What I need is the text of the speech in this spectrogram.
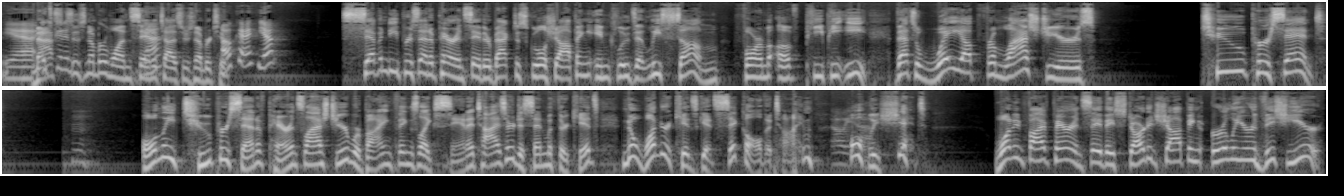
Yeah. Masks gonna- is number one. Sanitizer's number two. Okay, yep. 70% of parents say their back to school shopping includes at least some form of PPE. That's way up from last year's 2%. Only 2% of parents last year were buying things like sanitizer to send with their kids. No wonder kids get sick all the time. Oh, yeah. Holy shit. One in five parents say they started shopping earlier this year,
